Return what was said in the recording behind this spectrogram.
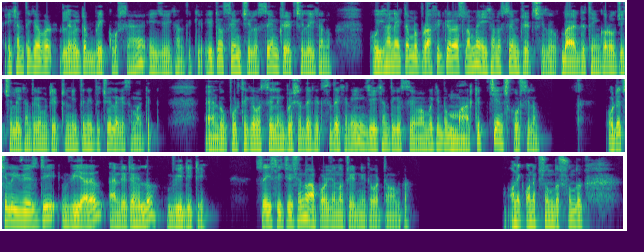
এইখান থেকে আবার লেভেলটা ব্রেক করছে হ্যাঁ? এই যে এইখান থেকে। এটাও সেম ছিল সেম ট্রেড ছিল এইখানেও ওইখানে একটা আমরা প্রফিট করে আসলাম না, এইখানেও সেম ট্রেড ছিল। বায়ারদের থিঙ্ক করা উচিত ছিল, এখান থেকে আমি ট্রেডটা নিতে নিতে চলে গেছে মার্কেট অ্যান্ড উপর থেকে আবার সেলিং প্রেশার দেখাতেছে দেখে নিই যে এখান থেকে সেম আমরা কিন্তু মার্কেট চেঞ্জ করছিলাম। ওটা ছিল ইউএসডি ভিআরএল অ্যান্ড এটা হলো ভিডিটি সো এই সিচুয়েশনও আপরের জন্য ট্রেড নিতে পারতাম আমরা। অনেক অনেক সুন্দর সুন্দর।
